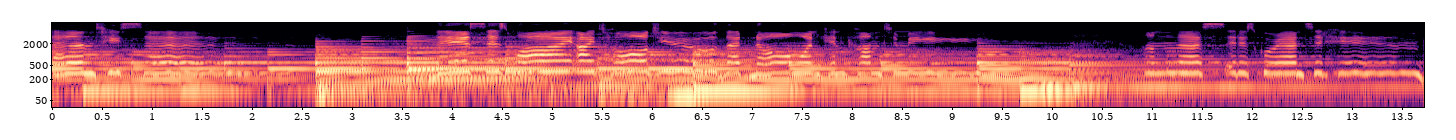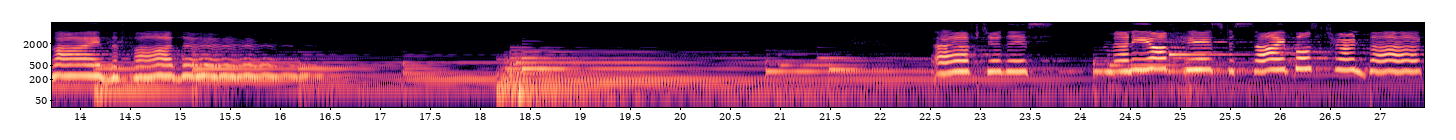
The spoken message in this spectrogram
And he said, This is why I told you that no one can come to me unless it is granted him by the Father. After this, many of his disciples turned back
